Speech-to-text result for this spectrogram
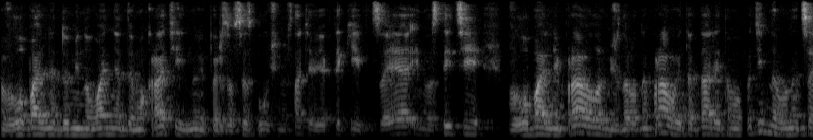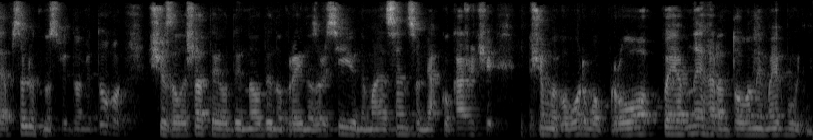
в глобальне домінування демократії. Ну і перш за все, Сполучених Штатів як таких. Це інвестиції в глобальні правила, міжнародне право і так далі. І тому подібне. Вони це абсолютно свідомі того, що залишати один на один Україну з Росією немає сенсу, м'яко кажучи, якщо ми говоримо про певне гарантоване майбутнє.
